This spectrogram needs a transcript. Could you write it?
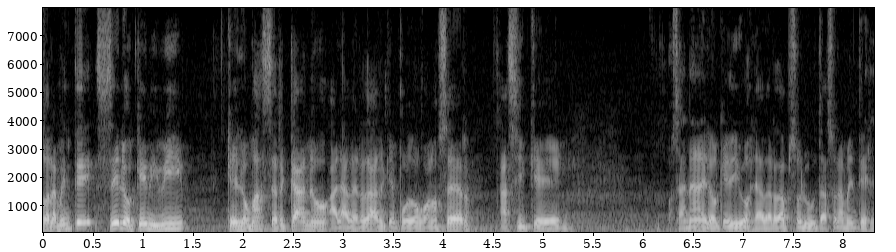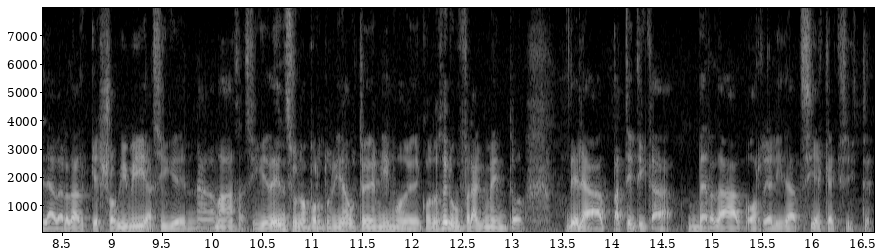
Solamente sé lo que viví, que es lo más cercano a la verdad que puedo conocer, así que o sea, nada de lo que digo es la verdad absoluta, solamente es la verdad que yo viví, así que nada más. Así que dense una oportunidad ustedes mismos de conocer un fragmento de la patética verdad o realidad, si es que existe.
